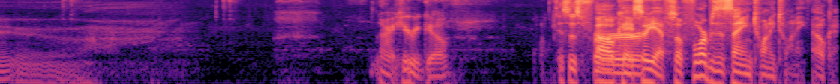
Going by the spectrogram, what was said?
Do. All right, here we go. This is for Oh, okay, so yeah, so Forbes is saying 2020. Okay.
